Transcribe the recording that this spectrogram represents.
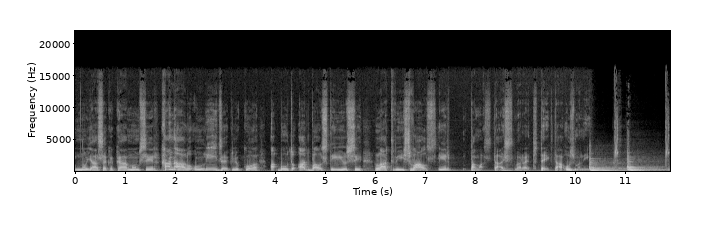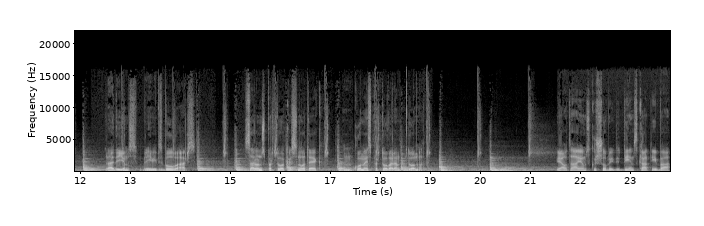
nu, jāsaka, ka mums ir kanālu un līdzekļu, ko būtu atbalstījusi Latvijas valsts, ir pamats, tā es varētu teikt, tā uzmanība. Radījums Brīvības Bulvārs. Sarunas par to, kas notiek un ko mēs par to varam domāt. Jautājums, kurš šobrīd ir dienas kārtībā,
